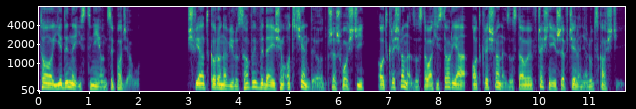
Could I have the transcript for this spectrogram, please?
to jedyny istniejący podział. Świat koronawirusowy wydaje się odcięty od przeszłości, odkreślona została historia, odkreślone zostały wcześniejsze wcielenia ludzkości.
